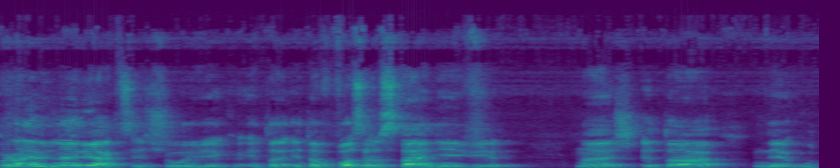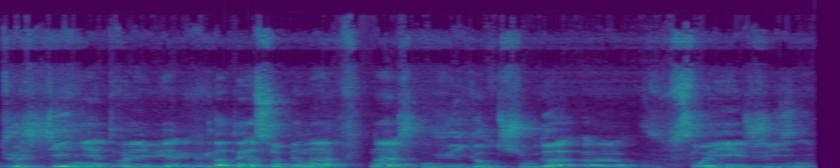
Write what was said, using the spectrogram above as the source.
правильная реакция человека это, это возрастание веры. Знаешь, это э, утверждение твоей веры. Когда ты особенно, знаешь, увидел чудо э, в своей жизни.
